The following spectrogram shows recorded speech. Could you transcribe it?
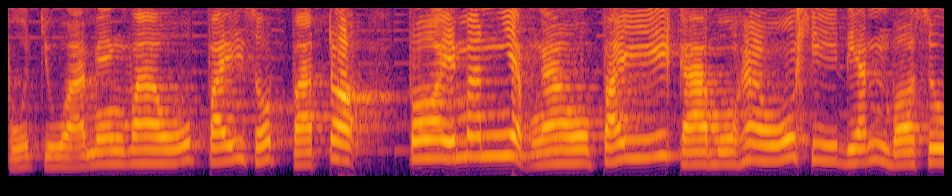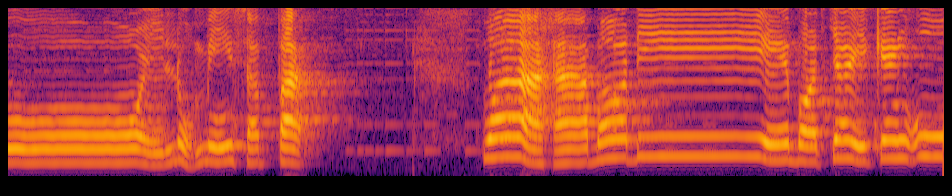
ปูจัวแมงเวาไปศพปาเตาะ ปล่อยมันเงียบเงาไปกาหมูเฮาขี้เดียนบ่สวยลูกมีสปปะ ว่าขาบอดีบอดใจแกงอู้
